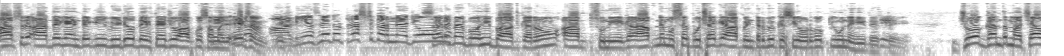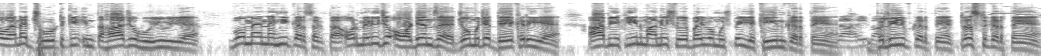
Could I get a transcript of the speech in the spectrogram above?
आप सिर्फ़ आधे घंटे की वीडियो देखते हैं जो आपको समझ एक सेकंड ऑडियंस ने तो ट्रस्ट करना है जो सर मैं वही बात कर रहा हूँ आप सुनिएगा आपने मुझसे पूछा कि आप इंटरव्यू किसी और को क्यों नहीं देते? जो। गंद मचा हुआ है ना झूठ की इंतहा जो हुई हुई है वो मैं नहीं कर सकता। और मेरी जो ऑडियंस है जो मुझे देख रही है आप यकीन मानिए शुएब भाई वो मुझ पर यकीन करते हैं है। बिलीव करते हैं ट्रस्ट करते हैं।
